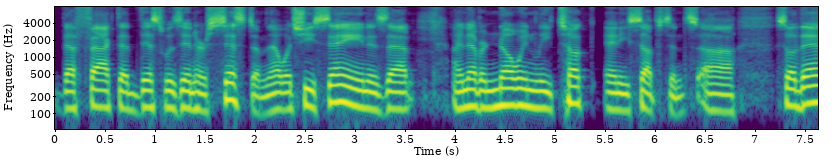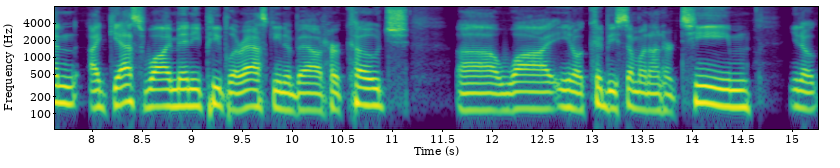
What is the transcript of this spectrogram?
the fact that this was in her system. Now, what she's saying is that I never knowingly took any substance. Uh, so then I guess why many people are asking about her coach, uh, why, you know, it could be someone on her team. You know,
